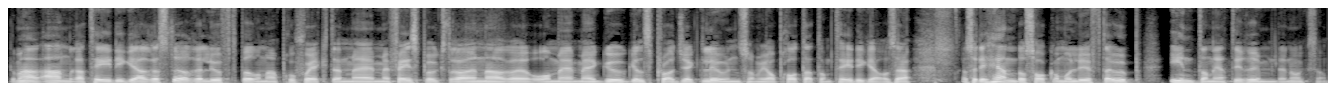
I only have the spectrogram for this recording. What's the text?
de här andra tidigare större luftburna projekten med, med med Facebooks drönare och med, med Googles Project Loon som vi har pratat om tidigare. Och så Alltså det händer saker om att lyfta upp internet i rymden också.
